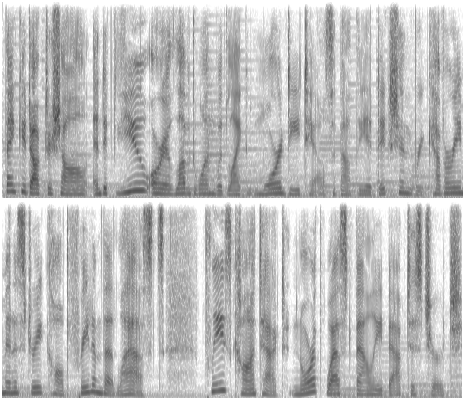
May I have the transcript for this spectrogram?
Thank you, Dr. Shaw. And if you or a loved one would like more details about the addiction recovery ministry called Freedom That Lasts, please contact Northwest Valley Baptist Church,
